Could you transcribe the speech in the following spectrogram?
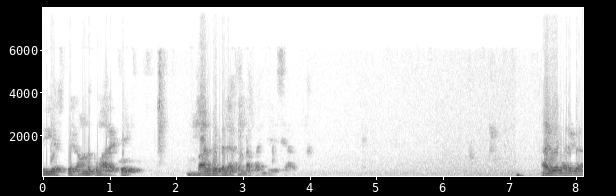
డిఎస్పి రమణ కుమార్ అయితే బాధ్యత లేకుండా పనిచేశారు. అదే మరిగా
